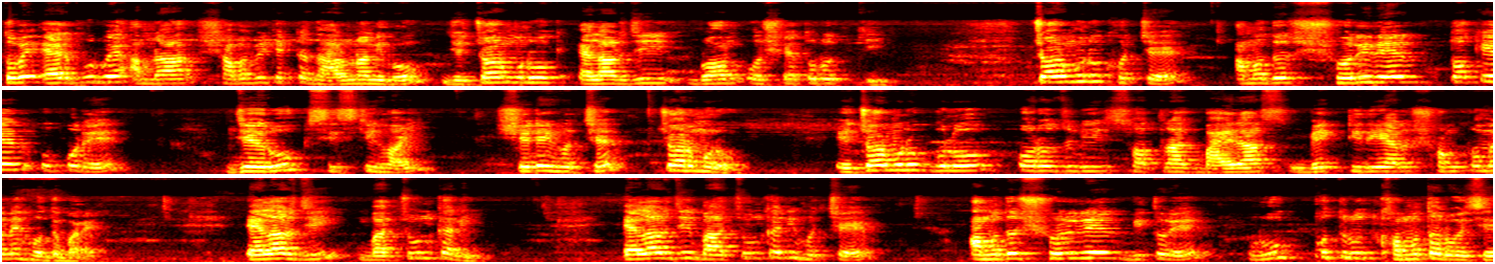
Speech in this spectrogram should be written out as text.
তবে এর পূর্বে আমরা স্বাভাবিক একটা ধারণা নিব যে চর্মরোগ অ্যালার্জি ব্রণ ও শ্বেতরোগ কি। চর্মরোগ হচ্ছে আমাদের শরীরের ত্বকের উপরে যে রোগ সৃষ্টি হয়, সেটাই হচ্ছে চর্মরোগ। এই চর্মরোগগুলো পরজীবী, ছত্রাক, ভাইরাস, ব্যাকটেরিয়ার সংক্রমণে হতে পারে। অ্যালার্জি বা চুলকানি। অ্যালার্জি বা চুলকানি হচ্ছে আমাদের শরীরের ভিতরে রোগ প্রতিরোধ ক্ষমতা রয়েছে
